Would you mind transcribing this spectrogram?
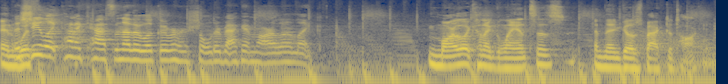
And Does with she like kind of casts another look over her shoulder back at Marla, like, Marla kind of glances and then goes back to talking.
